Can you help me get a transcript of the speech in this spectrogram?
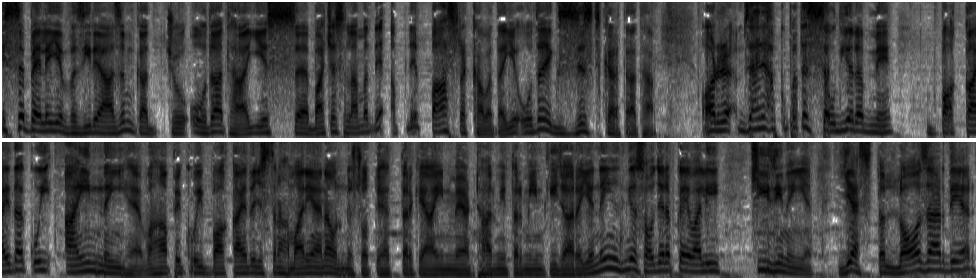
इससे पहले ये वज़ीर आज़म का जो अहदा था, ये बादशाह सलामत ने अपने पास रखा हुआ था, ये अहदा एग्जिस्ट करता था। और ज़ाहिर आपको पता है, सऊदी अरब में बाकायदा कोई आइन नहीं है। वहाँ पे कोई बाकायदा जिस तरह हमारे यहाँ ना उन्नीस सौ तिहत्तर के आइन में अठारहवीं तरमीम की जा रही है, नहीं सऊदी अरब का ये वाली चीज़ ही नहीं है। Yes the laws are there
